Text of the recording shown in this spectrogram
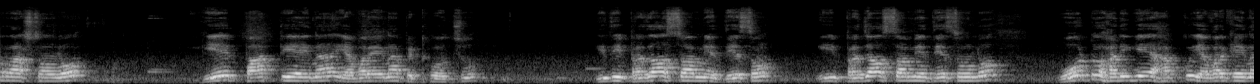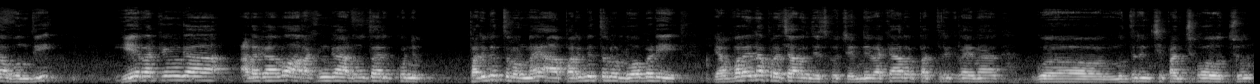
ఆంధ్ర రాష్ట్రంలో ఏ పార్టీ అయినా ఎవరైనా పెట్టుకోవచ్చు. ఇది ప్రజాస్వామ్య దేశం. ఈ ప్రజాస్వామ్య దేశంలో ఓటు అడిగే హక్కు ఎవరికైనా ఉంది. ఏ రకంగా అడగాలో ఆ రకంగా అడుగుతానికి కొన్ని పరిమితులు ఉన్నాయి. ఆ పరిమితులు లోబడి ఎవరైనా ప్రచారం చేసుకోవచ్చు. ఎన్ని రకాల పత్రికలైనా ముద్రించి పంచుకోవచ్చు.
